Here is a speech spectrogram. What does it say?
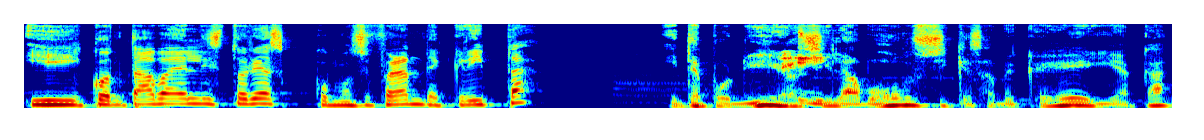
Y contaba él historias como si fueran de cripta. Y te ponía así Sí. la voz y que sabe qué y acá.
